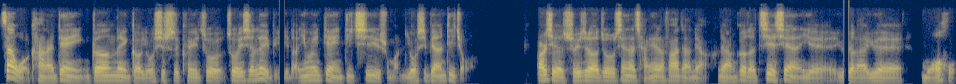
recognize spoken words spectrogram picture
在我看来，电影跟那个游戏是可以做做一些类比的，因为电影第七艺术嘛，游戏变成第九。而且随着就是现在产业的发展，两两个的界限也越来越模糊。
